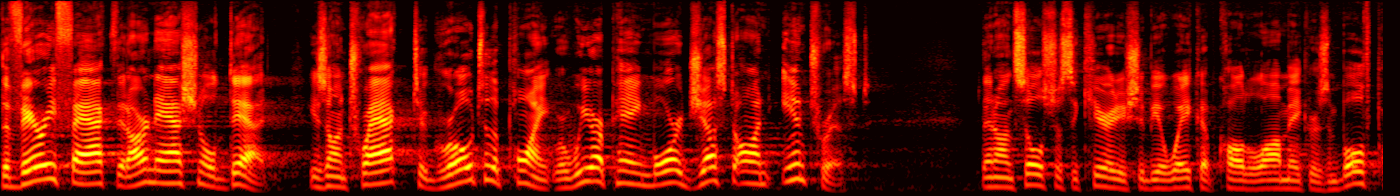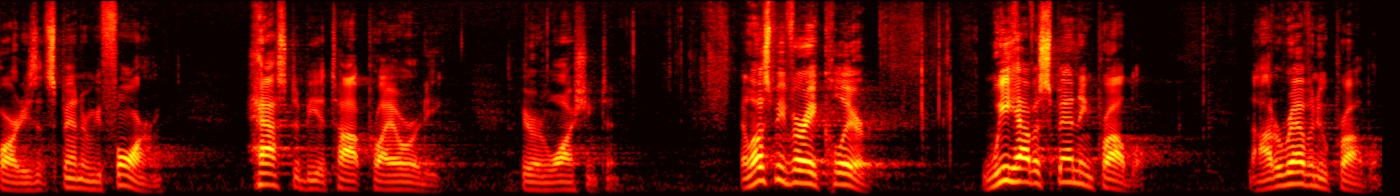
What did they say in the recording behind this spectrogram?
the very fact that our national debt is on track to grow to the point where we are paying more just on interest than on Social Security should be a wake up call to lawmakers in both parties that spending reform has to be a top priority here in Washington. And let's be very clear we have a spending problem, not a revenue problem.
